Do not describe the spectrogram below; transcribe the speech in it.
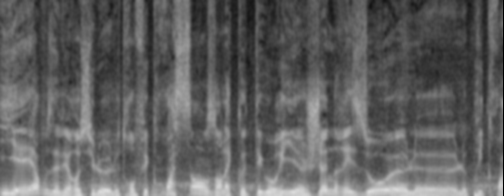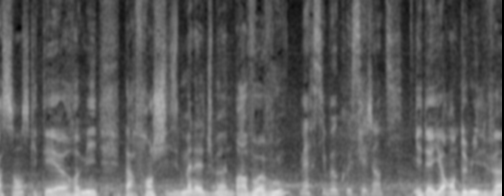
hier, vous avez reçu le, le trophée Croissance dans la catégorie Jeune Réseau, le, le prix Croissance qui était remis par Franchise Management. Bravo à vous. Merci beaucoup, c'est gentil. Et d'ailleurs, en 2020,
